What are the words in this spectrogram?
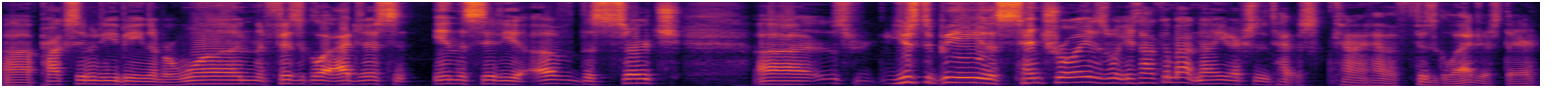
Uh, proximity being number one, physical address in the city of the search. Uh, used to be the centroid is what you're talking about. Now you actually kind of have a physical address there.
